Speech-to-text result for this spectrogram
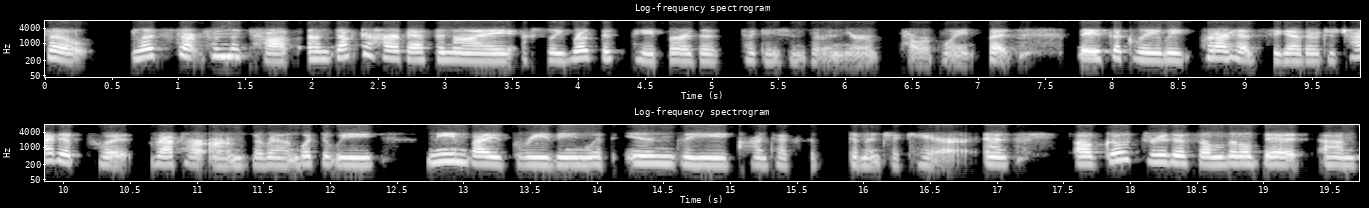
so let's start from the top. Um, Dr. Harvath and I actually wrote this paper. The citations are in your PowerPoint, but basically we put our heads together to try to put wrap our arms around what do we mean by grieving within the context of dementia care. And I'll go through this a little bit um,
